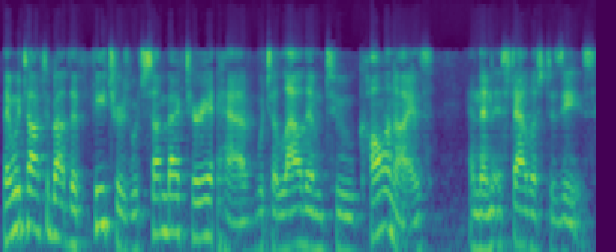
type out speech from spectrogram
Then we talked about the features which some bacteria have which allow them to colonize and then establish disease.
